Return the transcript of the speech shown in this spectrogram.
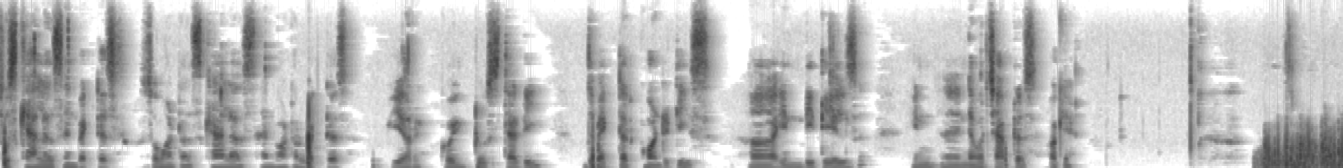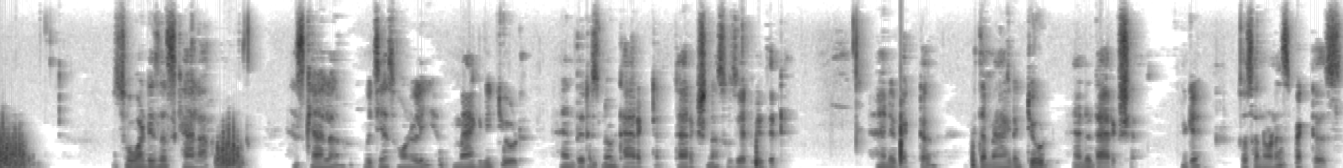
So scalars and vectors. So what are scalars and what are vectors? We are going to study the vector quantities uh, in details in, in our chapters okay? So what is a scalar? A scalar which has only magnitude and there is no direct direction associated with it. And a vector with a magnitude and a direction okay? Those are known as vectors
